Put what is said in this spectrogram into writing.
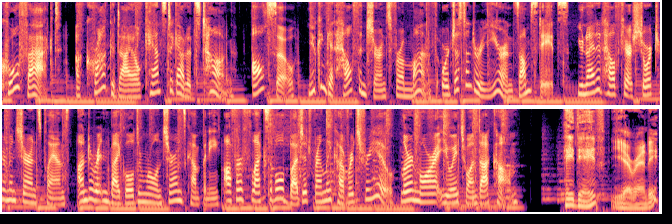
Cool fact a crocodile can't stick out its tongue. Also, you can get health insurance for a month or just under a year in some states. United Healthcare short term insurance plans, underwritten by Golden Rule Insurance Company, offer flexible, budget friendly coverage for you. Learn more at uh1.com. Hey, Dave. Yeah, Randy.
